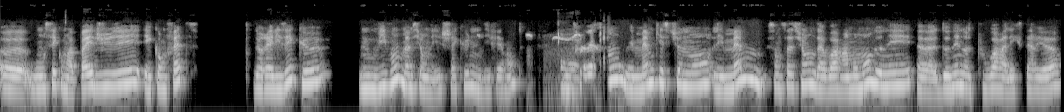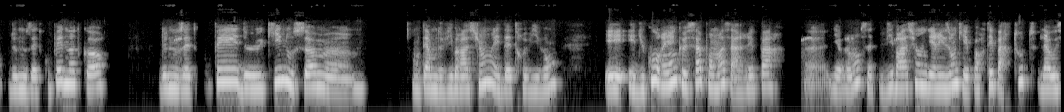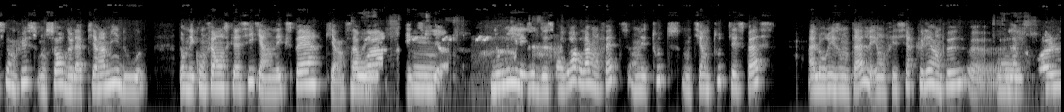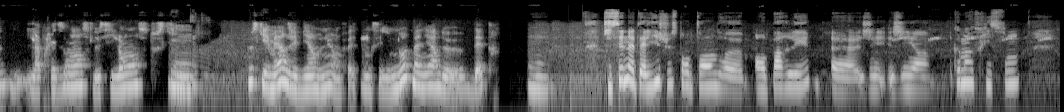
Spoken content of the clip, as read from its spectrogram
euh, où on sait qu'on va pas être jugé et qu'en fait, de réaliser que nous vivons, même si on est chacune différente, nous traversons les mêmes questionnements, les mêmes sensations d'avoir à un moment donné euh, donné notre pouvoir à l'extérieur, de nous être coupés de notre corps, de nous être coupés de qui nous sommes euh, en termes de vibration et d'être vivant. Et, et, du coup, rien que ça, pour moi, ça répare. Euh, il y a vraiment cette vibration de guérison qui est portée par toutes. Là aussi, en plus, on sort de la pyramide où, dans des conférences classiques, il y a un expert qui a un savoir et qui, mm. nourrit les autres de savoir, là, en fait, on est toutes, on tient tout l'espace à l'horizontale et on fait circuler un peu euh, la parole, la présence, le silence, tout ce qui, mm. tout ce qui émerge est bienvenu en fait. Donc c'est une autre manière de d'être. Mm. Tu sais Nathalie, juste entendre euh, en parler, euh, j'ai un comme un frisson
